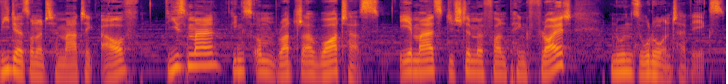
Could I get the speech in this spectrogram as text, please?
wieder so eine Thematik auf. Diesmal ging es um Roger Waters, ehemals die Stimme von Pink Floyd, nun solo unterwegs.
